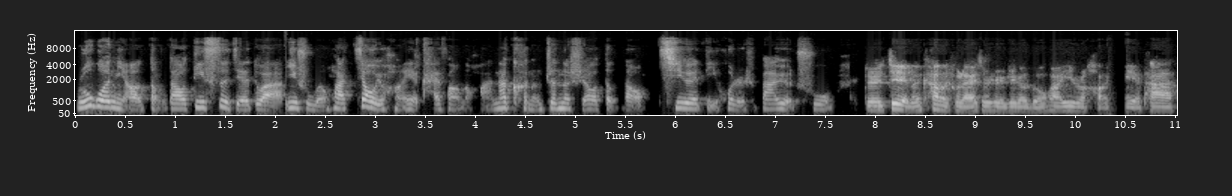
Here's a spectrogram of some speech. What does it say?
如果你要等到第四阶段艺术文化教育行业开放的话，那可能真的是要等到七月底或者是八月初。对，这也能看得出来，就是这个文化艺术行业它。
